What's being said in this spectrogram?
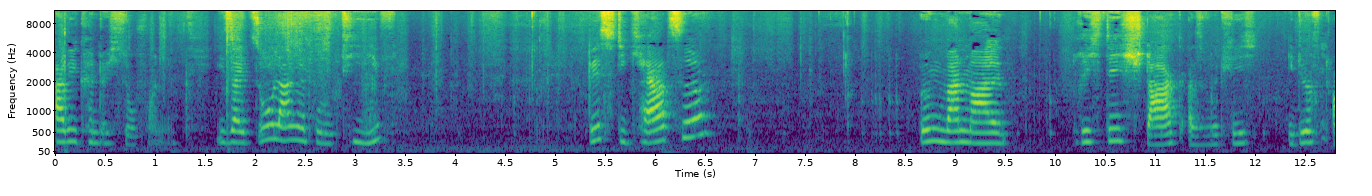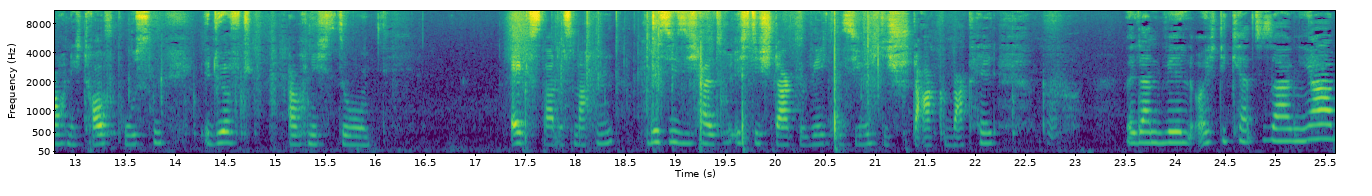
Aber ihr könnt euch so vornehmen. Ihr seid so lange produktiv, bis die Kerze irgendwann mal richtig stark, also wirklich Ihr dürft auch nicht drauf pusten. Ihr dürft auch nicht so extra das machen, bis sie sich halt richtig stark bewegt, bis sie richtig stark wackelt. Weil dann will euch die Kerze sagen, ja,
